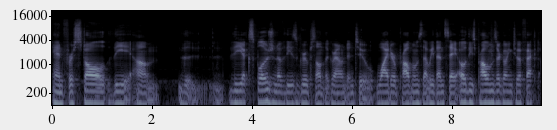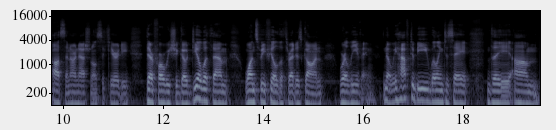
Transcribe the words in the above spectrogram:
and forestall the um, the the explosion of these groups on the ground into wider problems that we then say, oh, these problems are going to affect us and our national security. Therefore, we should go deal with them once we feel the threat is gone we're leaving. No, we have to be willing to say the um,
